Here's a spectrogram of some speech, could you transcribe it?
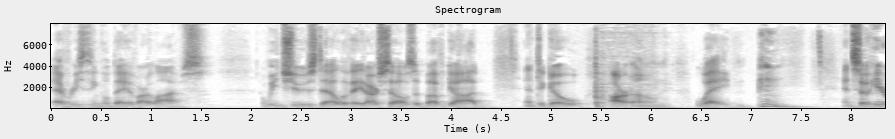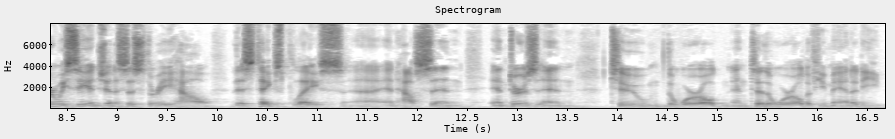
every single day of our lives. We choose to elevate ourselves above God and to go our own way. and so here we see in Genesis 3 how this takes place uh, and how sin enters into the world, and to the world of humanity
